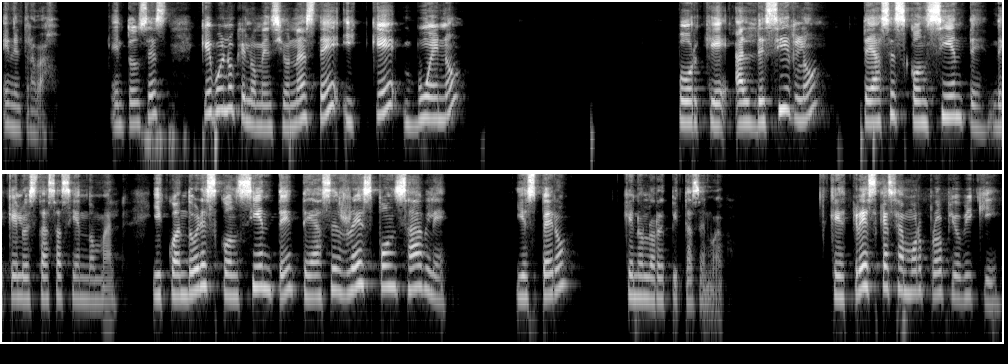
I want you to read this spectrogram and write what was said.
en el trabajo. Entonces, qué bueno que lo mencionaste y qué bueno porque al decirlo te haces consciente de que lo estás haciendo mal. Y cuando eres consciente, te haces responsable. Y espero que no lo repitas de nuevo. Que crezca ese amor propio, Vicky.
